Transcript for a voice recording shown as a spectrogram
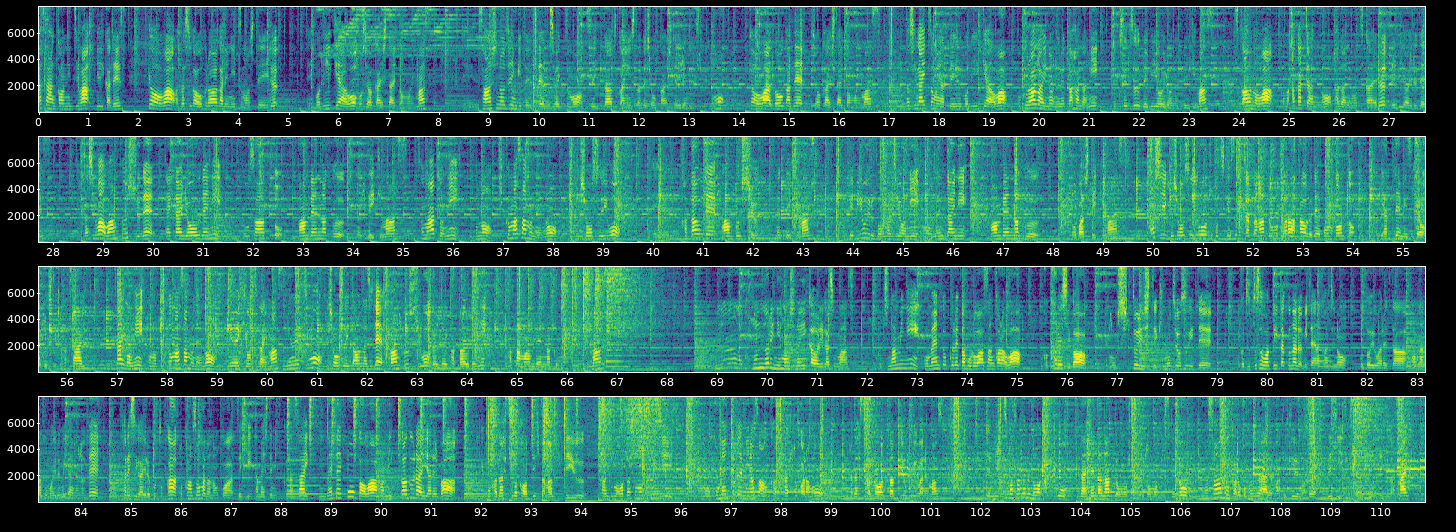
皆さんこんにちはゆいかです。今日は私がお風呂上がりにいつもしている、えボディケアをご紹介したいと思います、えー、三種の神器といって私はいつも Twitter とかインスタで紹介しているんですけれども今日は動画で紹介したいと思います。私がいつもやっているボディケアはお風呂上がりの濡れた肌に直接ベビーオイルを塗っていきます。使うのはこの赤ちゃんの肌にも使えるベビーオイルです。私はワンプッシュでだいたい両腕にこうさっとまんべんなく塗っていきます。その後にこのキクマサムネの化粧水を、えー、片腕ワンプッシュ塗っていきます。ベビーオイルと同じようにもう全体にまんべんなく伸ばしていきます。もし化粧水をちょっとつけすぎちゃったなって思ったらタオルでポンポンとやって水気をオフしてください。最後にこのキクマサムネの乳液を使います。乳液も化粧水と同じでワンプッシュをだいたい片腕にまたまんべんなく塗っていきます。うんなんかほんのり日本酒のいい香りがします。なんかちなみにコメントくれたフォロワーさんからはなんか彼氏がもうしっとりして気持ちよすぎてなんかずっと触っていたくなるみたいな感じのことを言われた女の子もいるみたいなので彼氏がいる子とかあと乾燥肌の子はぜひ試してみてください。だいたい効果は、ま3日ぐらいやれば結構肌質が変わってきたなっていう感じも私もするしこのコメントで皆さん買った人からも肌質が変わったってよく言われます。で3つ重ねるのは結構大変だなって思う人もいると思うんですけど、まあ、3分から5分ぐらいあればできるので是非実践してみてください。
